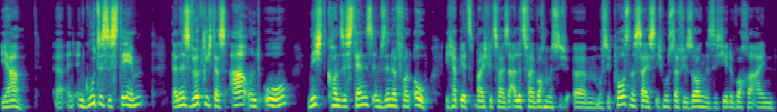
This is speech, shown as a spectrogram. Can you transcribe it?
ja äh, ein, ein gutes System, dann ist wirklich das A und O nicht Konsistenz im Sinne von, oh, ich habe jetzt beispielsweise alle zwei Wochen muss ich, ähm, muss ich posten. Das heißt, ich muss dafür sorgen, dass ich jede Woche einen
